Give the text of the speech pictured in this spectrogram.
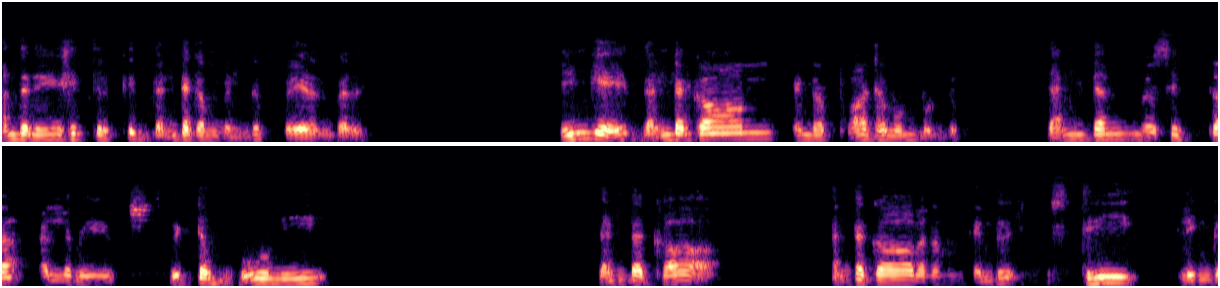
அந்த தேசத்திற்கு தண்டகம் என்று பெயர் என்பது இங்கே தண்டகாம் என்ற பாடமும் உண்டு. தண்டன் வசித்த அல்லது விட்ட பூமி தண்டகா தண்டகாவனம் என்று ஸ்திரீலிங்க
